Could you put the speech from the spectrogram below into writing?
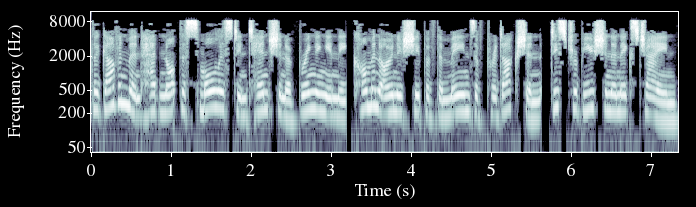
the government had not the smallest intention of bringing in the common ownership of the means of production, distribution and exchange,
